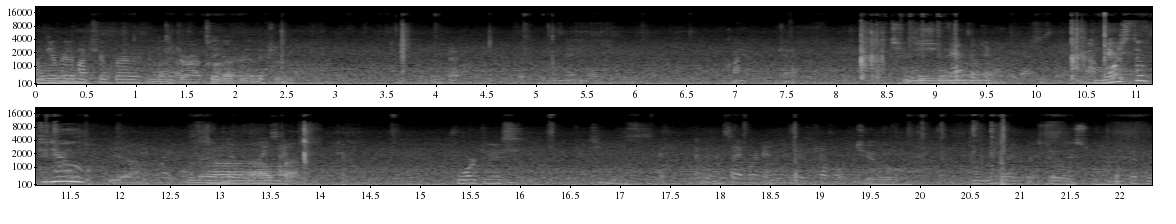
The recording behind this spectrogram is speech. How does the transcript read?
I'll get rid of my trooper I'm gonna draw a take out the other trade. Okay. Clam. That's Two. objective. Got more stuff to do? Yeah. And then Uh, yeah, pass. Four case. I put the sideboard in and then shuffle. To Mm, okay, let's do do this one. Okay.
